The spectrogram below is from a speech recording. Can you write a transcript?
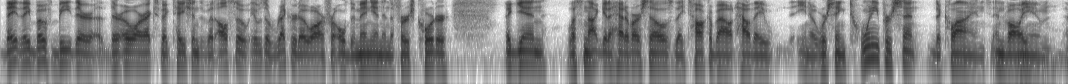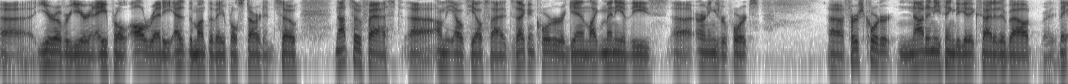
they they both beat their their OR expectations, but also it was a record OR for Old Dominion in the first quarter. Again, let's not get ahead of ourselves. They talk about how they, you know, we're seeing 20% declines in volume uh, year over year in April already as the month of April started. So not so fast uh, on the LTL side. The second quarter, again, like many of these uh, earnings reports, Uh, first quarter, not anything to get excited about. Right. They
